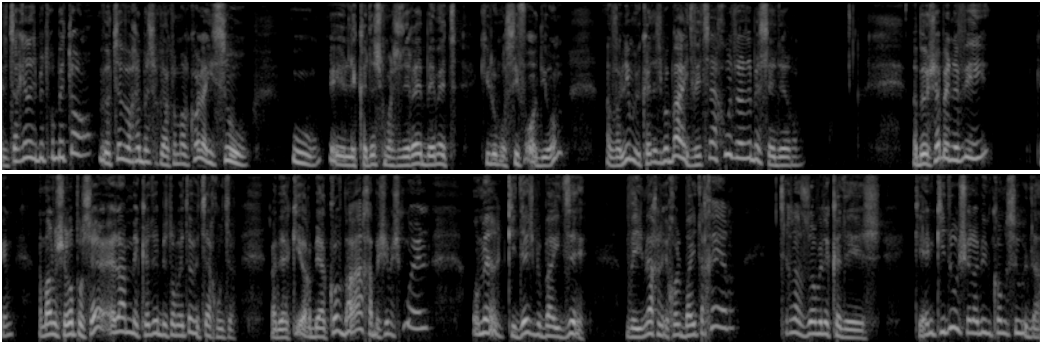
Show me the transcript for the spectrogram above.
אלא צריך לקדש בתוך ביתו ויוצא ואוכל בסוכה. כלומר, כל האיסור הוא אה, לקדש, כלומר שזה יראה באמת כאילו מוסיף עוד יום, אבל אם הוא יקדש בבית ויצא החוצה זה בסדר. רבי יהושע בן לוי, כן, אמרנו שלא פוסל, אלא מקדש בתור ביתו ויצא החוצה. רבי, רבי יעקב ברכה בשם שמואל אומר, קידש בבית זה ונמלך לאכול בית אחר, צריך לחזור ולקדש, כי אין קידוש אלא במקום סעודה,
